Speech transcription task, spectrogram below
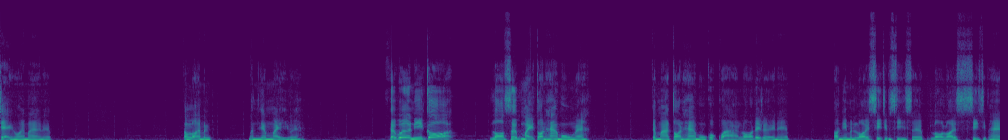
แจกน้อยมากนะต้องรอให้มันมันยังใหม่อยู่ไงเซิร์ฟเวอร์นี้ก็รอเซิร์ฟใหม่ตอนห้าโมงนะ จะมาตอนห้าโมงกว่าๆรอได้เลยนะครับ ตอนนี้มันร้อยสี่สิบสี่เซิร์ฟรอร้อยสี่สิบห้า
